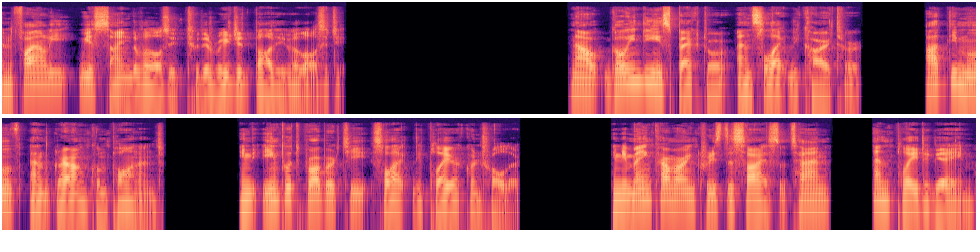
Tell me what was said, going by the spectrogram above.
And finally, we assign the velocity to the rigid body velocity. Now go in the inspector and select the character. Add the move and ground component. In the input property, select the player controller. In the main camera increase the size to 10 and play the game.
